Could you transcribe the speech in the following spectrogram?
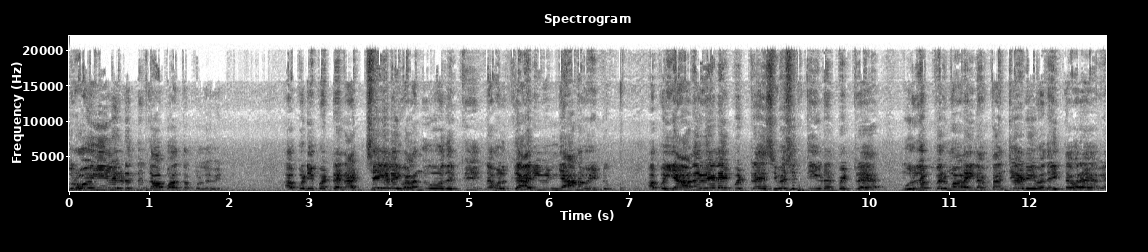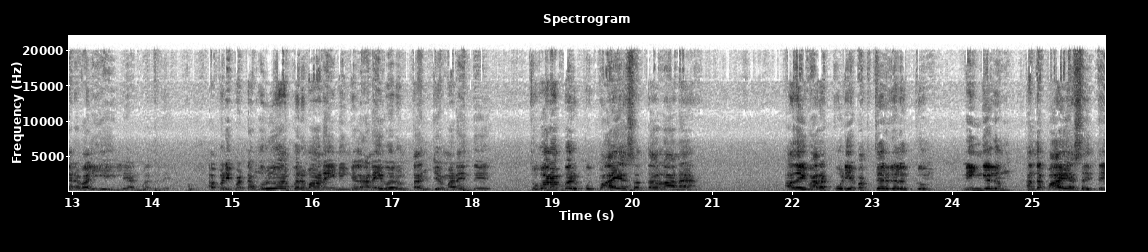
துரோகியிலிருந்து காப்பாற்றிக் கொள்ள வேண்டும். அப்படிப்பட்ட நற்செயலை வழங்குவதற்கு நம்மளுக்கு அறிவின் ஞானம் வேண்டும். அப்ப ஞான வேலை பெற்ற சிவசக்தியுடன் பெற்ற முருகப்பெருமானை நாம் தஞ்சை அடைவதை தவிர வேற வழியே இல்லை அன்பர்களே. அப்படிப்பட்ட முருகப்பெருமானை நீங்கள் அனைவரும் தஞ்சம் அடைந்து துவரம்பருப்பு பாயசத்தாலான அதை வரக்கூடிய பக்தர்களுக்கும் நீங்களும் அந்த பாயசத்தை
